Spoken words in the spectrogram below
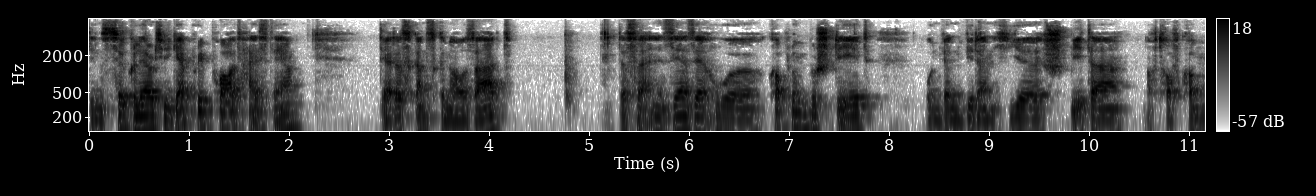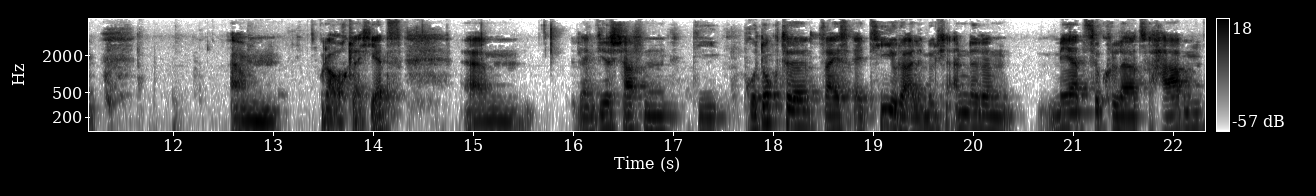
den Circularity Gap Report, heißt der, der das ganz genau sagt, dass da eine sehr, sehr hohe Kopplung besteht. Und wenn wir dann hier später noch drauf kommen, ähm, oder auch gleich jetzt, ähm, wenn wir es schaffen, die Produkte, sei es IT oder alle möglichen anderen, mehr zirkular zu haben,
